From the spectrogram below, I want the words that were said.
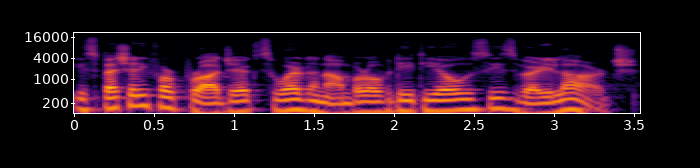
especially for projects where the number of DTOs is very large.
